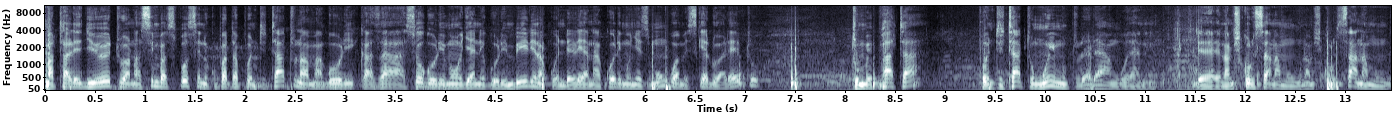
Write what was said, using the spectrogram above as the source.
Matarajio yetu wana Simba Sports ni kupata pointi tatu na magoli kadhaa, sio goli moja, ni goli mbili na kuendelea, na kweli Mwenyezi Mungu amesikia dua letu, tumepata pointi tatu muhimu tu dada yangu, yani E, namshukuru sana Mungu, namshukuru sana Mungu.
